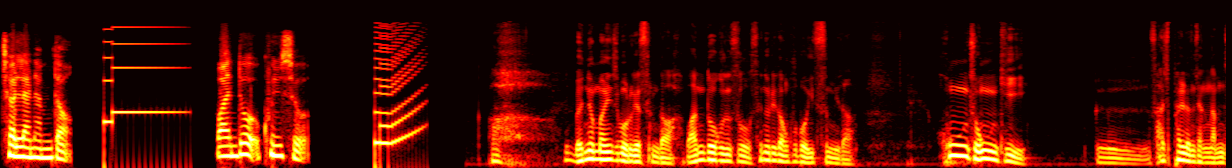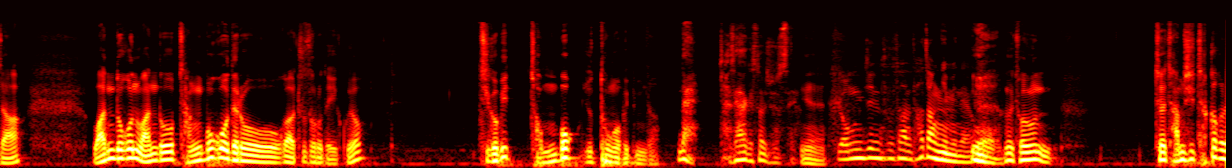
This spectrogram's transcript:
전라남도 완도 군수 몇년 만인지 모르겠습니다. 완도 군수 새누리당 후보 있습니다. 홍종기 그 48년생 남자 완도군 완도읍 장보고대로가 주소로 돼 있고요. 직업이 전복 유통업입니다. 네, 자세하게 써주셨어요. 예. 영진수산 사장님이네요. 예. 그래서 저는 제가 잠시 착각을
